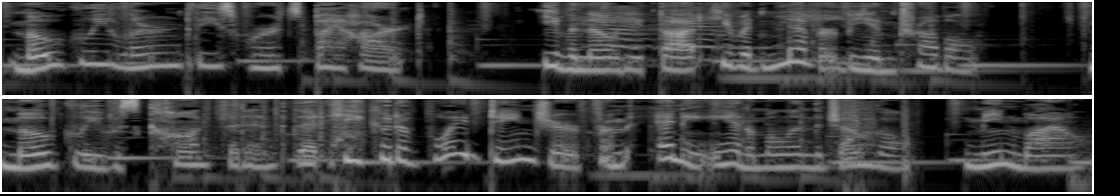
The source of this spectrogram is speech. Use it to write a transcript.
Mowgli learned these words by heart, even though he thought he would never be in trouble. Mowgli was confident that he could avoid danger from any animal in the jungle. Meanwhile,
